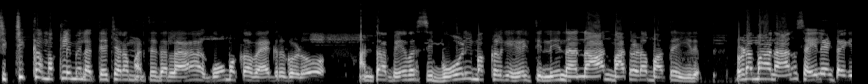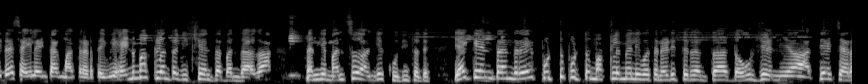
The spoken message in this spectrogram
ಚಿಕ್ಕ ಚಿಕ್ಕ ಮಕ್ಳ ಮೇಲೆ ಅತ್ಯಾಚಾರ ಮಾಡ್ತಿದ್ದಲ್ಲ ಗೋಮುಖ ವ್ಯಾಘ್ರಗಳು, ಅಂತ ಬೇವರ್ಸಿ ಬೋಳಿ ಮಕ್ಕಳಿಗೆ ಹೇಳ್ತೀನಿ ನಾನ್ ನಾನ್ ಮಾತಾಡೋ ಮಾತೇ ಇದೆ. ನೋಡಮ್ಮ, ನಾನು ಸೈಲೆಂಟ್ ಆಗಿದೆ ಸೈಲೆಂಟ್ ಆಗಿ ಮಾತಾಡ್ತೇವೆ. ಹೆಣ್ಮಕ್ಳು ಅಂತ ವಿಷಯ ಅಂತ ಬಂದಾಗ ನನಗೆ ಮನ್ಸು ಹಂಗೆ ಕುದೀತದೆ. ಯಾಕೆ ಅಂತಂದ್ರೆ ಪುಟ್ಟ ಪುಟ್ಟ ಮಕ್ಳ ಮೇಲೆ ಇವತ್ತು ನಡೀತಿರೋಂತ ದೌರ್ಜನ್ಯ, ಅತ್ಯಾಚಾರ,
